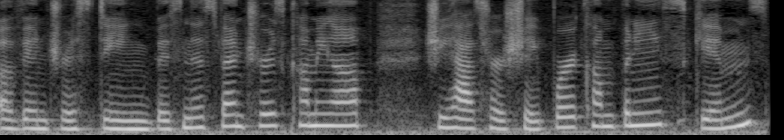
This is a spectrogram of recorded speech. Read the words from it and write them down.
of interesting business ventures coming up. She has her shapewear company, Skims,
